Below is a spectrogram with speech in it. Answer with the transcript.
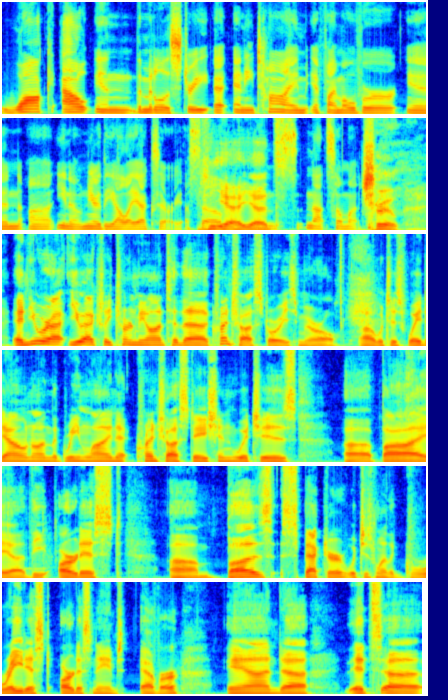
walk out in the middle of the street at any time if I'm over in uh, you know near the LAX area. So Yeah, yeah, it's not so much. True. And you were at, you actually turned me on to the Crenshaw Stories mural, uh, which is way down on the Green Line at Crenshaw Station, which is uh, by uh, the artist um, Buzz Spector, which is one of the greatest artist names ever, and uh, it's uh,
